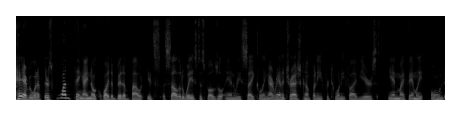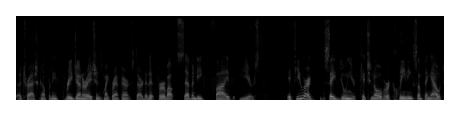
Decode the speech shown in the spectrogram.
Hey everyone, if there's one thing I know quite a bit about, it's solid waste disposal and recycling. I ran a trash company for 25 years, and my family owned a trash company. Three generations, my grandparents started it for about 75 years. If you are, say, doing your kitchen over, cleaning something out,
